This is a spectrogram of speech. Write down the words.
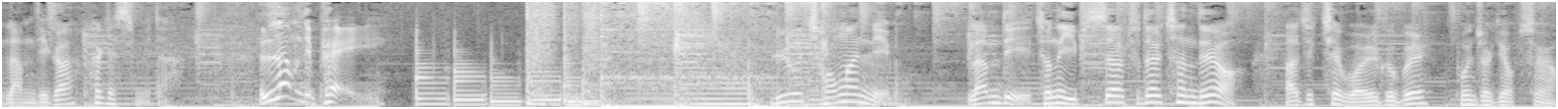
람디가 하겠습니다. 람디페이. 류정아님, 람디, 저는 입사 두 달 차인데요. 아직 제 월급을 본 적이 없어요.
